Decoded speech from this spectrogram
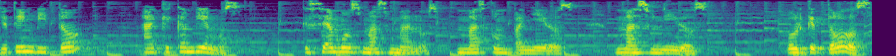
Yo te invito a que cambiemos, que seamos más humanos, más compañeros, más unidos, porque todos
